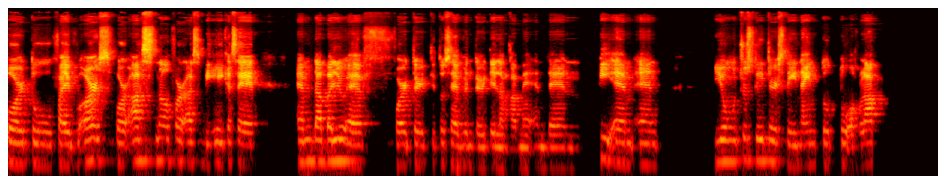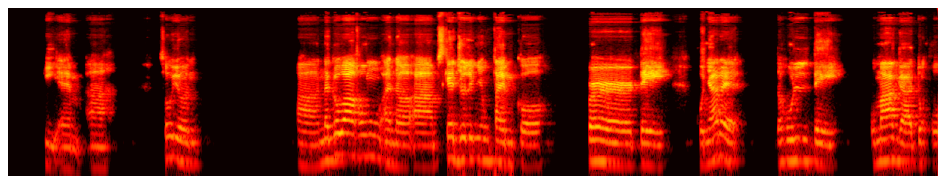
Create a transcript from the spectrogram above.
4 to 5 hours for us, no? For us BA kasi MWF 4.30 to 7.30 lang kami and then PM and yung Tuesday, Thursday, 9 to 2 o'clock PM. Ah, so yun. Ah, nagawa kong ano, um, scheduling yung time ko per day. Kunyari, the whole day, umaga, doon ko,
